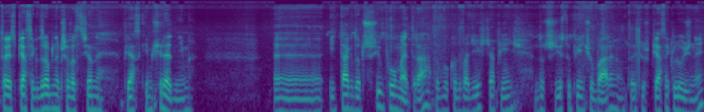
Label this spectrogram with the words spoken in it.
To jest piasek drobny przewarstwiony piaskiem średnim. E, I tak do 3,5 metra, to było około 25 do 35 bar. To jest już piasek luźny.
